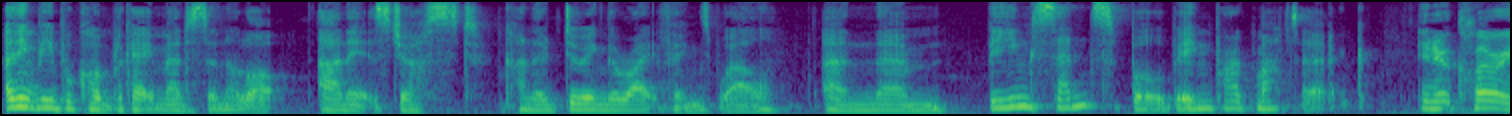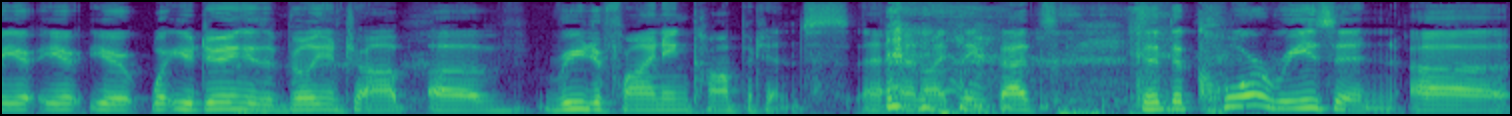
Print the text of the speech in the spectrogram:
I think people complicate medicine a lot and it's just kind of doing the right things well and um, being sensible, being pragmatic. You know, Clara, you're, you're, you're, what you're doing is a brilliant job of redefining competence, and, I think that's the, the core reason uh,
